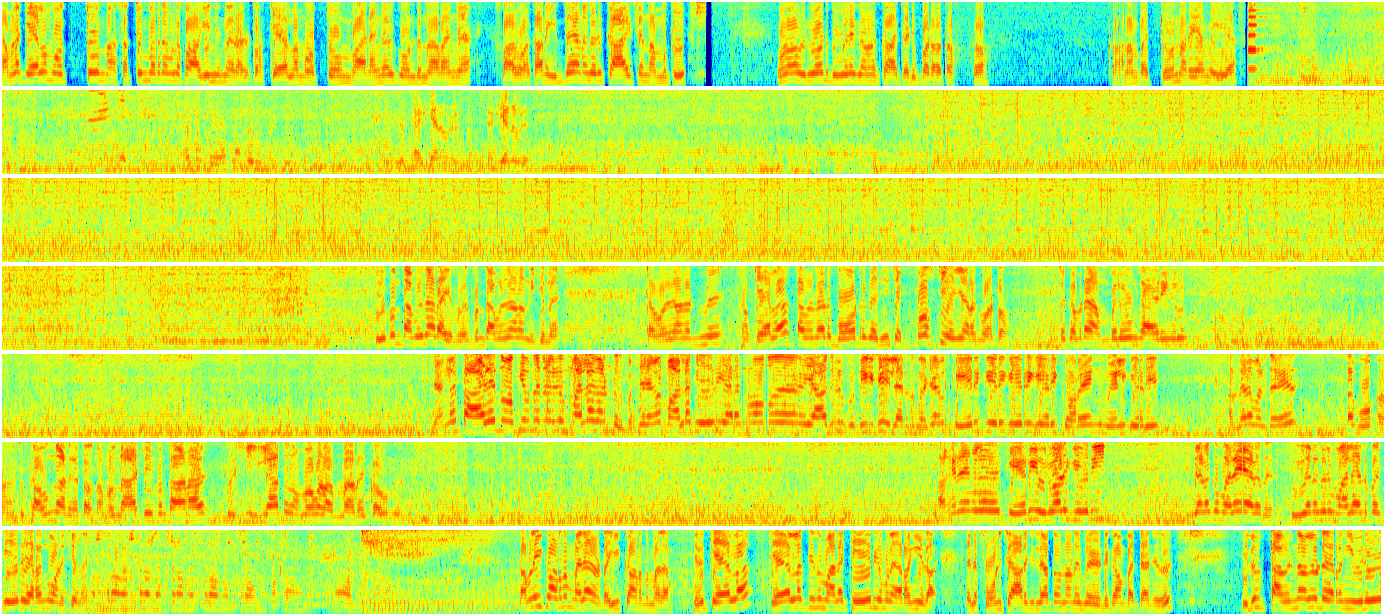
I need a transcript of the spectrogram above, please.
നമ്മളെ കേരളം മൊത്തവും സത്യം പറഞ്ഞ നമ്മൾ ഭാഗ്യം ചെയ്യുന്നവരാണ് കേട്ടോ. കേരളം മൊത്തവും വനങ്ങൾ കൊണ്ട് നിറഞ്ഞ ഭാഗമാണ്. കാരണം ഇതാണെങ്കിൽ ഒരു കാഴ്ച നമുക്ക് നമ്മൾ ഒരുപാട് ദൂരെ കാണുന്ന കാറ്റാടിപ്പാടാ കേട്ടോ. കേട്ടോ കാണാൻ പറ്റുമോന്ന് അറിയാൻ വയ്യ. ഉണ്ടോ കല്യാണം വീട്. ഇതിപ്പം തമിഴ്നാടായി. നമ്മളിപ്പം തമിഴ്നാടാണ് നിൽക്കുന്നത് തമിഴ്നാടിന് കേരള തമിഴ്നാട് ബോർഡർ കഴിഞ്ഞ് ചെക്ക് പോസ്റ്റ് കഴിഞ്ഞ് ഇറങ്ങും കേട്ടോ. ഇതൊക്കെ അവിടെ അമ്പലവും കാര്യങ്ങളും. ഞങ്ങൾ താഴെ നോക്കിയപ്പോൾ തന്നെ ഒരു മല കണ്ടു. പക്ഷെ ഞങ്ങൾ മല കയറി ഇറങ്ങണമെന്ന് യാതൊരു പ്രതീക്ഷയില്ലായിരുന്നു. പക്ഷെ ഞങ്ങൾ കയറി കയറി കയറി കയറി കുറെ അങ്ങ് മേളിൽ കയറി അന്നേരം മനസ്സിലായി ഇത് കവുങ്ങാണ് കേട്ടോ. നമ്മൾ നാട്ടിൽ ഇപ്പം കാണാൻ കൃഷി ഇല്ലാത്ത സംഭവങ്ങളൊന്നാണ് കവുങ്ങ്. അങ്ങനെ ഞങ്ങൾ കയറി ഒരുപാട് കയറി ഇതണക്ക് മലയാണത്. ഈ ഒരു മലയാണ് ഇപ്പൊ കയറി ഇറങ്ങുവാണ് ചെന്ന് നമ്മൾ ഈ കാണുന്ന മല കേട്ടോ ഈ കാണുന്ന മല. ഇത് കേരള കേരളത്തിൽ നിന്ന് മല കയറി നമ്മൾ ഇറങ്ങിയതാ. എന്റെ ഫോൺ ചാർജ് ഇല്ലാത്തതുകൊണ്ടാണ് ഇപ്പൊ എടുക്കാൻ പറ്റാഞ്ഞത്. ഇത് തമിഴ്നാട്ടിലോട്ട് ഇറങ്ങി ഒരു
